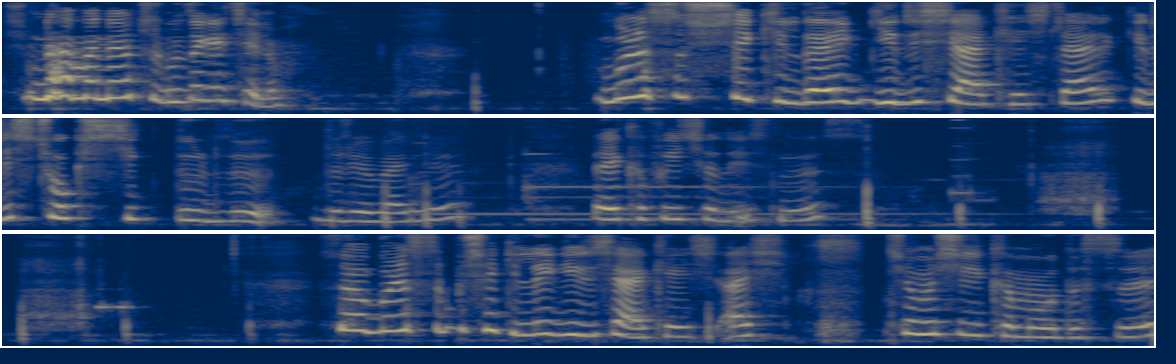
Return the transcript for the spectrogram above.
Şimdi hemen ev turumuza geçelim. Burası şu şekilde giriş arkadaşlar. Giriş çok şık durdu, duruyor bence. Ve kapıyı çalıyorsunuz. Sonra burası bu şekilde giriş arkadaşlar. Çamaşır yıkama odası.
